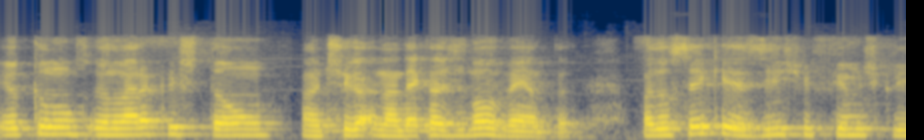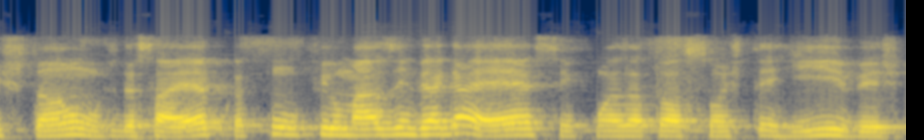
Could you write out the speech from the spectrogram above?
eu, que não, eu não era cristão antiga, na década de 90, mas eu sei que existem filmes cristãos dessa época com, filmados em VHS, com as atuações terríveis.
